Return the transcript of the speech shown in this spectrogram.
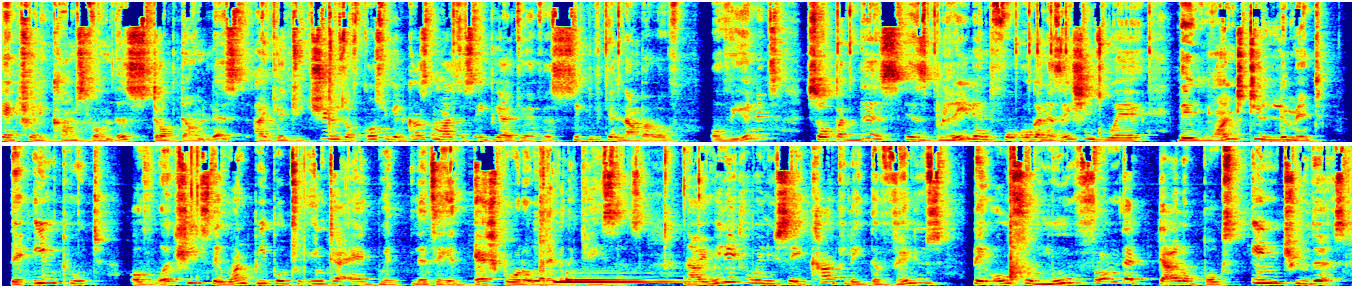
actually comes from this drop down list. I get to choose. Of course, you can customize this API to have a significant number of, of units. So, but this is brilliant for organizations where they want to limit the input of worksheets. They want people to interact with, let's say, a dashboard or whatever the case is. Now, immediately when you say calculate, the values they also move from that dialog box into this.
